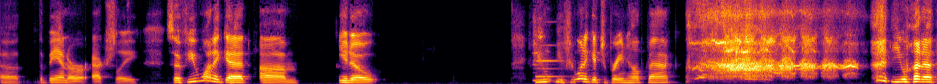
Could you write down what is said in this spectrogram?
uh, the banner actually. So if you want to get, um, you know, if you if you want to get your brain health back, you want to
